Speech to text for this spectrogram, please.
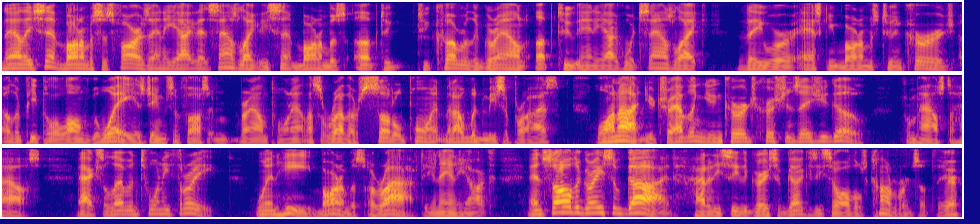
Now they sent Barnabas as far as Antioch. That sounds like they sent Barnabas up to, to cover the ground up to Antioch, which sounds like they were asking Barnabas to encourage other people along the way. As Jamieson Fausset and Brown point out, that's a rather subtle point, but I wouldn't be surprised. Why not? You're traveling, you encourage Christians as you go from house to house. Acts 11:23. When he, Barnabas, arrived in Antioch and saw the grace of God. How did he see the grace of God? Because he saw all those converts up there.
